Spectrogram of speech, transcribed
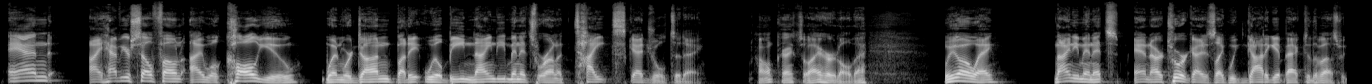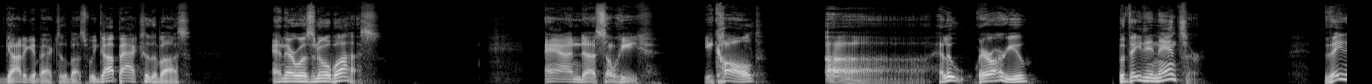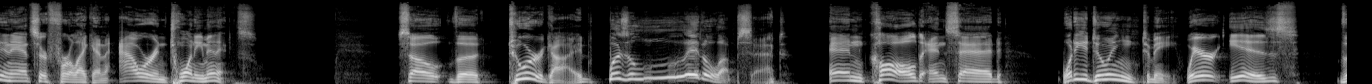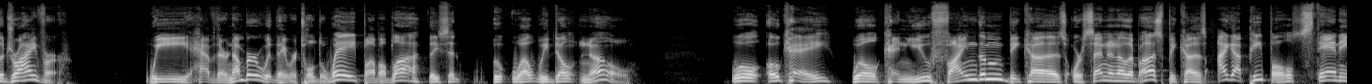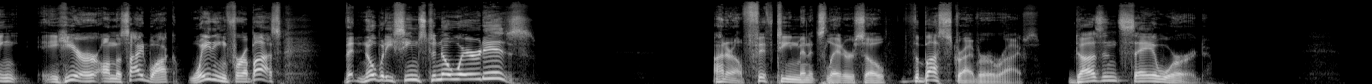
And I have your cell phone. I will call you when we're done, but it will be 90 minutes. We're on a tight schedule today. Okay, so I heard all that. We go away, 90 minutes, and our tour guide is like, we got to get back to the bus. We got to get back to the bus. We got back to the bus, and there was no bus. And uh, so he he called, uh, hello, where are you? But they didn't answer. They didn't answer for like an hour and 20 minutes. So the tour guide was a little upset and called and said, What are you doing to me? Where is the driver? We have their number. They were told to wait, blah, blah, blah. They said, Well, we don't know. Well, okay. Well, can you find them because, or send another bus? Because I got people standing here on the sidewalk waiting for a bus that nobody seems to know where it is. I don't know, 15 minutes later or so, the bus driver arrives, doesn't say a word.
